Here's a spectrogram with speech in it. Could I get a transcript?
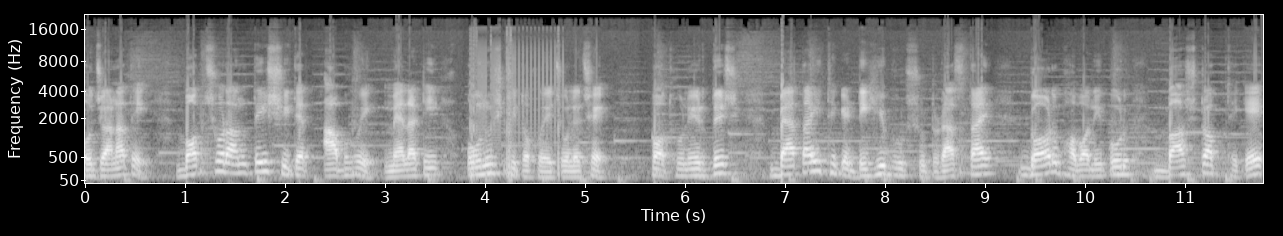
ও জানাতে বৎসরান্তে শীতের আবহে মেলাটি অনুষ্ঠিত হয়ে চলেছে। পথ নির্দেশ বেতাই থেকে ডিহিভুরসুট রাস্তায় গড় ভবানীপুর বাসস্টপ থেকে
